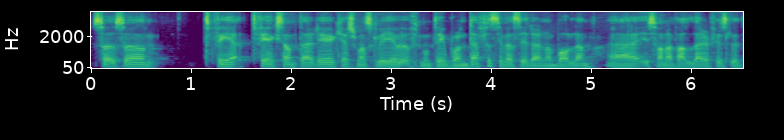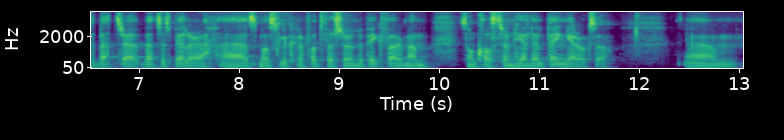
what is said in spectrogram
så så tve, tveksamt där. Det kanske man skulle ge upp någonting på den defensiva sidan av bollen. eh, I sådana fall där det finns lite bättre, bättre spelare eh, som man skulle kunna få ett första rundepick för. Men som kostar en hel del pengar också. Um,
